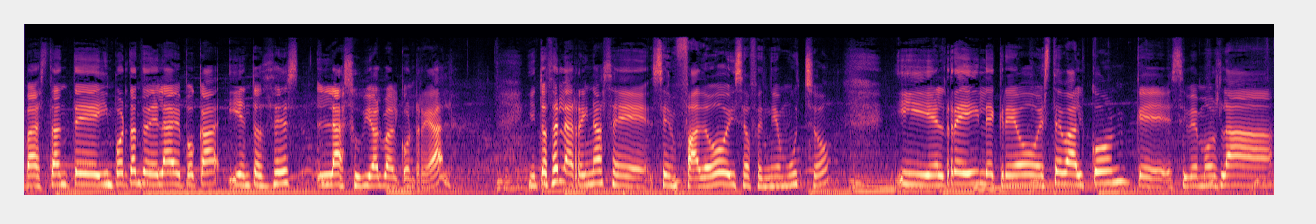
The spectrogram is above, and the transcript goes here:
bastante importante de la época y entonces la subió al balcón real. Y entonces la reina se, se, enfadó y se ofendió mucho y el rey le creó este balcón que si vemos la...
